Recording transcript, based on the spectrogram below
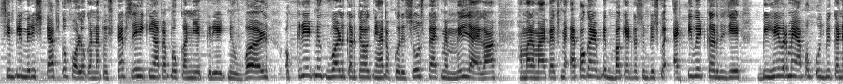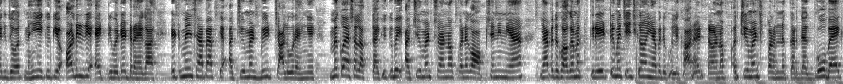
सिंपली मेरी स्टेप्स को फॉलो करना है। तो स्टेप्स यही कि यहाँ पे आपको करनी है क्रिएट न्यू वर्ल्ड और क्रिएट न्यू वर्ल्ड करते वक्त यहाँ पे आपको रिसोर्स पैक में मिल जाएगा। हमारा माई पैक्स में एपोकलिप्टिक बकेट तो सिंपली इसको एक्टिवेट कर दीजिए। बिहेवियर में आपको कुछ भी करने की ज़रूरत नहीं है, क्योंकि ऑलरेडी एक्टिवेटेड रहेगा। इट मीन्स यहाँ पे आपके अचीवमेंट भी चालू रहेंगे। मेरे को ऐसा लगता है, क्योंकि भाई अचीवमेंट टर्न ऑफ़ करने का ऑप्शन ही नहीं है। यहाँ पे देखो, अगर मैं क्रिएटिव में चेंज करूँ यहाँ पे देखो लिखा रहा है टर्न ऑफ़ अचीवमेंट्स पर हमने कर दिया गो बैक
